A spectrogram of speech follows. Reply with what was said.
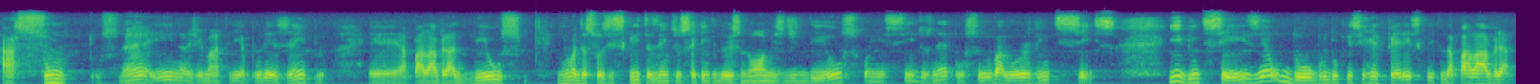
assuntos. Né? E na gematria, por exemplo, é, a palavra Deus, em uma das suas escritas entre os 72 nomes de Deus conhecidos, né, possui o valor 26. E 26 é o dobro do que se refere à escrita da palavra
